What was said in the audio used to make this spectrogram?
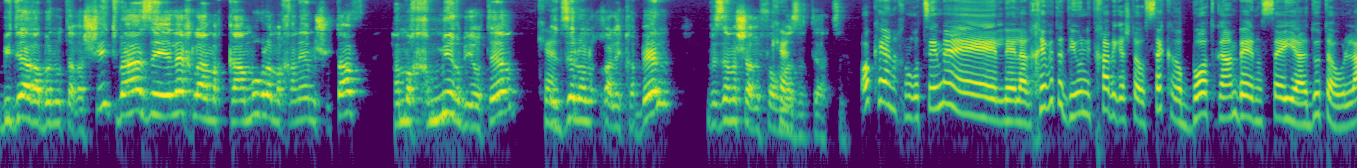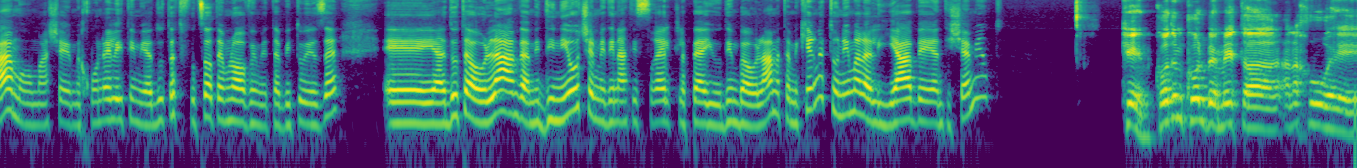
בידי הרבנות הראשית, ואז זה ילך כאמור למחנה המשותף המחמיר ביותר, כן. את זה לא נוכל לקבל, וזה מה שהרפורמה כן. הזאת תעשה. אוקיי, אנחנו רוצים אה, להרחיב את הדיון איתך, בגלל שאתה עוסק רבות גם בנושא יהדות העולם, או מה שמכונה לעיתים יהדות התפוצות, הם לא אוהבים את הביטוי הזה. אה, יהדות העולם והמדיניות של מדינת ישראל כלפי היהודים בעולם. אתה מכיר נתונים על עלייה באנטישמיות? כן, קודם כל באמת ה- אנחנו אה,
